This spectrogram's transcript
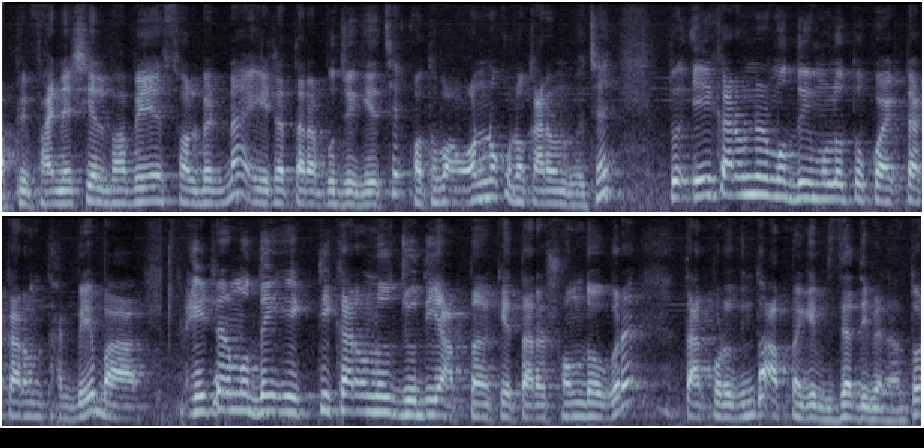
আপনি ফাইন্যান্সিয়ালভাবে সলভেন্ট না, এটা তারা বুঝে গিয়েছে অথবা অন্য কোনো কারণ রয়েছে। তো এই কারণের মধ্যেই মূলত কয়েকটা কারণ থাকবে বা এটার মধ্যে একটি কারণও যদি আপনাকে তারা সন্দেহ করে তারপরেও কিন্তু আপনাকে ভিসা দিবে না। তো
